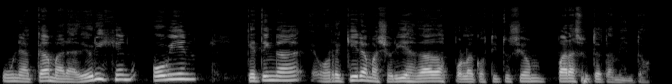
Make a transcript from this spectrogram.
una Cámara de origen o bien que tenga o requiera mayorías dadas por la Constitución para su tratamiento.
